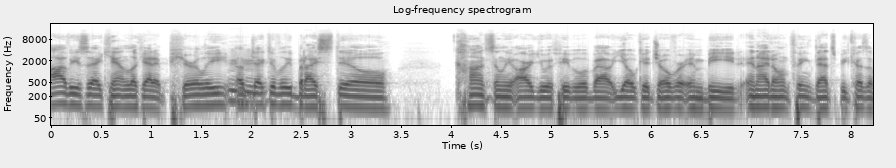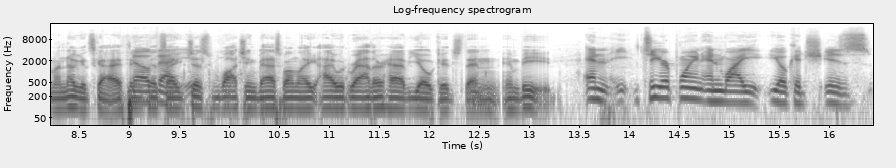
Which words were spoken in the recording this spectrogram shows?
obviously, I can't look at it purely Mm-hmm. objectively, but I still constantly argue with people about Jokic over Embiid, and I don't think that's because I'm a Nuggets guy. I think No, that's that- like just watching basketball. I'm like, I would rather have Jokic than Embiid. And to your point, and why Jokic is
